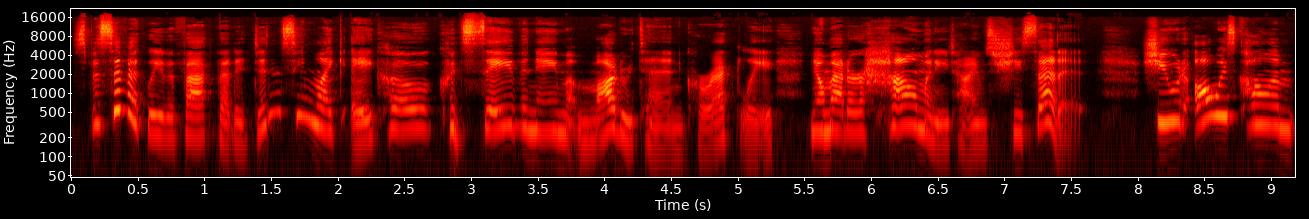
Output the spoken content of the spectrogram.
Specifically, the fact that it didn't seem like A-ko could say the name Maruten correctly, no matter how many times she said it. She would always call him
